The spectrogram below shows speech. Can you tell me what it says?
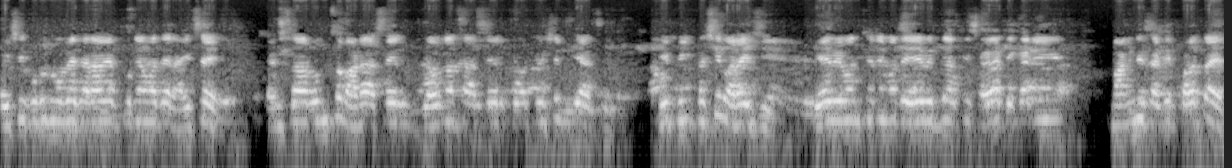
पैसे कुठून उभे करावे पुण्यामध्ये राहायचंय त्यांचं रूमचं भाडं असेल जेवणाचं असेल किंवा ट्युशन फी असेल ही फी कशी भरायची? या विवंचनेमध्ये हे विद्यार्थी सगळ्या ठिकाणी मागणीसाठी पळत आहेत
